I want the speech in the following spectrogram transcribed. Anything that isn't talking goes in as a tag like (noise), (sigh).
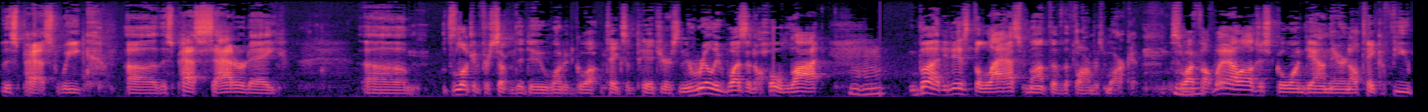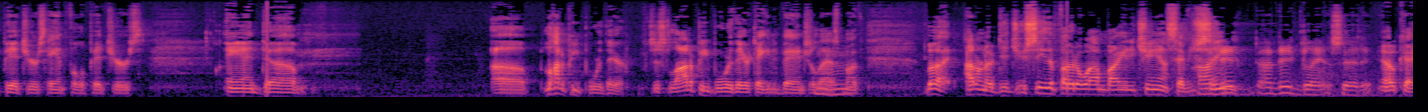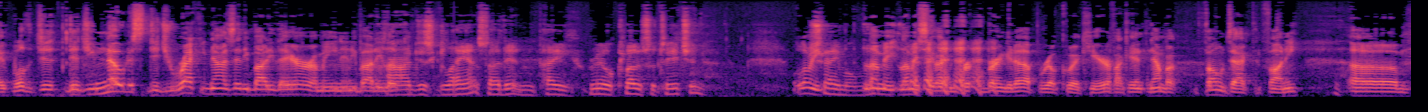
this past week. Uh, this past Saturday, um, was looking for something to do. Wanted to go out and take some pictures, and there really wasn't a whole lot. But it is the last month of the farmers market, so I thought, well, I'll just go on down there and I'll take a few pictures, handful of pictures, and um, uh, a lot of people were there. Just a lot of people were there taking advantage of last month. But I don't know. Did you see the photo album by any chance? Have you I seen? did. I did glance at it. Okay. Well, did, did you notice? Did you recognize anybody there? I mean, anybody look? I just glanced. I didn't pay real close attention. Well, let me Shame on me. let me let me see if I can br- (laughs) bring it up real quick here. If I can, now my phone's acting funny, um,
